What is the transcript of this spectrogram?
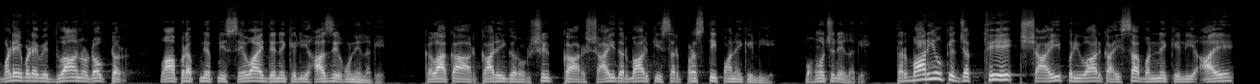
बड़े बड़े विद्वान और डॉक्टर वहाँ पर अपनी अपनी सेवाएँ देने के लिए हाजिर होने लगे। कलाकार, कारीगर और शिल्पकार शाही दरबार की सरप्रस्ती पाने के लिए पहुँचने लगे। दरबारियों के जत्थे शाही परिवार का हिस्सा बनने के लिए आए,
